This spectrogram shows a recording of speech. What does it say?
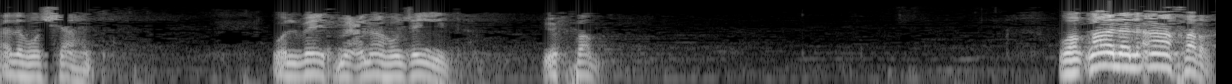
هذا هو الشاهد. والبيت معناه جيد يحفظ. وقال الآخر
